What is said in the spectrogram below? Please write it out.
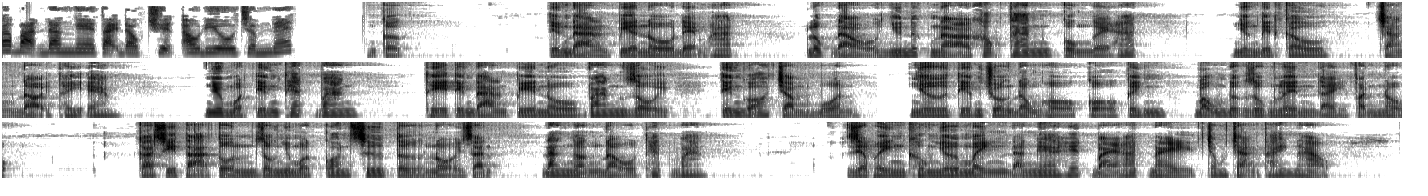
Các bạn đang nghe tại đọc truyện audio.net. cực. Tiếng đàn piano đệm hát, lúc đầu như nức nở khóc than cùng người hát. Nhưng đến câu chẳng đợi thấy em như một tiếng thét vang, thì tiếng đàn piano vang dội, tiếng gõ trầm buồn, như tiếng chuông đồng hồ cổ kính bỗng được rung lên đầy phẫn nộ. Ca sĩ tạ tốn giống như một con sư tử nổi giận, đang ngẩng đầu thét vang diệp hình không nhớ mình đã nghe hết bài hát này trong trạng thái nào,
